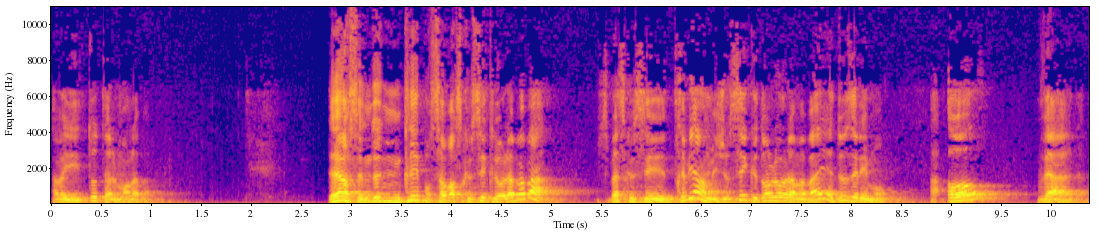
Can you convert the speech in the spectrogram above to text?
ah ben, il est totalement là-bas. D'ailleurs, ça me donne une clé pour savoir ce que c'est que le Olamaba. C'est parce que c'est très bien, mais je sais que dans le Olamaba, il y a deux éléments. À Or, vers Adam.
